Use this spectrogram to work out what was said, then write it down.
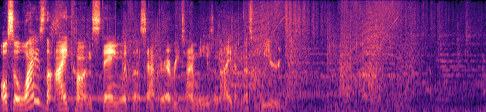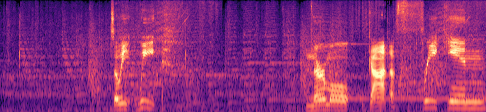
Also, why is the icon staying with us after every time we use an item? That's weird. So we, we... Nermal got a freaking...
